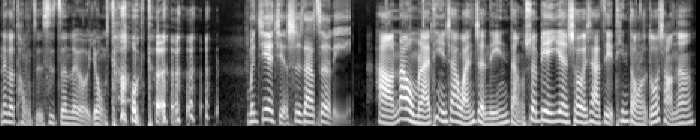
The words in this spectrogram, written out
那个桶子是真的有用到的。我们今天的解释到这里。好，那我们来听一下完整的音档，顺便验收一下自己听懂了多少呢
